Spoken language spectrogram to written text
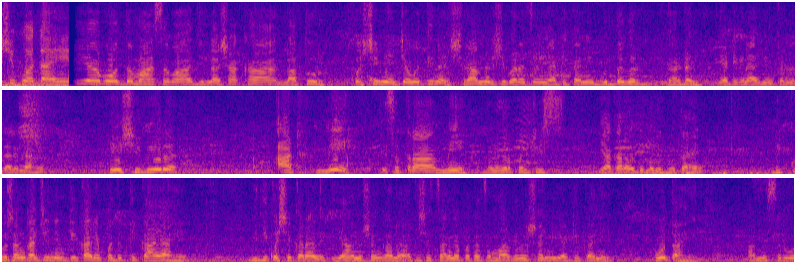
शिकवत आहे भारतीय बौद्ध महासभा जिल्हा शाखा लातूर. पश्चिम यांच्या वतीनं श्रामनेर शिबिराचं या ठिकाणी बुद्ध गर गार्डन या ठिकाणी आयोजन करण्यात आलेलं आहे. हे शिबिर आठ मे ते सतरा मे दोन हजार पंचवीस या कालावधीमध्ये होत आहे. भिक्खू संघाची नेमकी कार्यपद्धती काय आहे? विधी कसे करावेत? या अनुषंगानं अतिशय चांगल्या प्रकारचं मार्गदर्शन या ठिकाणी होत आहे. आम्ही सर्व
